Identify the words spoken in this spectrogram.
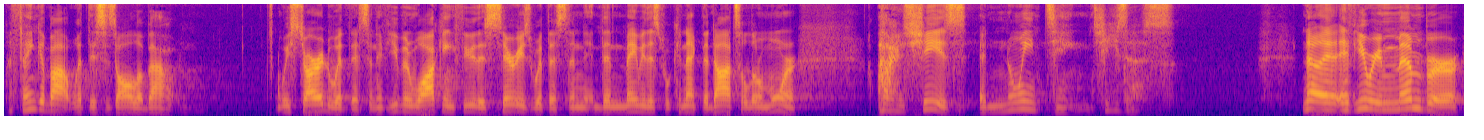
But think about what this is all about. We started with this, and if you've been walking through this series with us, then, then maybe this will connect the dots a little more. Uh, she is anointing Jesus. Now, if you remember,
